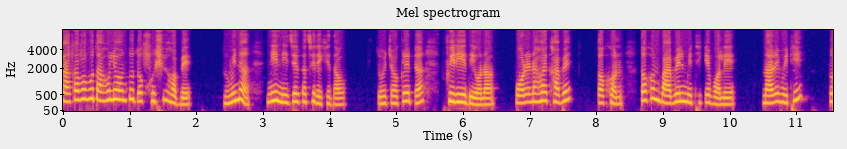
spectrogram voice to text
কাকাবাবু তাহলে অন্তত খুশি হবে। তুমি না নিয়ে নিজের কাছে রেখে দাও। তুমি চকলেটটা ফিরিয়ে দিও না। পরে না হয় খাবে। তখন তখন বাবিল মিঠিকে বলে, না রে মিঠি তো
